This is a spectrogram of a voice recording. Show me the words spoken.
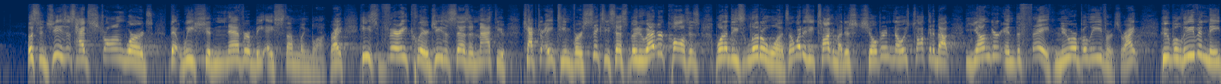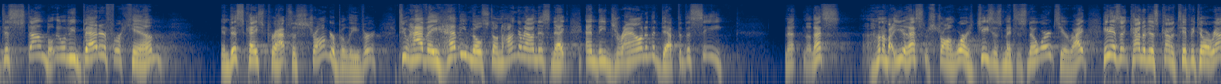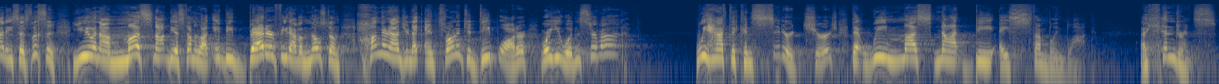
Listen, Jesus had strong words that we should never be a stumbling block, right? He's very clear. Jesus says in Matthew chapter 18, verse 6, he says, But whoever causes one of these little ones, and what is he talking about? Just children? No, he's talking about younger in the faith, newer believers, right? Who believe in me to stumble. It would be better for him, in this case, perhaps a stronger believer, to have a heavy millstone hung around his neck and be drowned in the depth of the sea. Now, now that's I don't know about you, that's some strong words. Jesus mentions no words here, right? He doesn't kind of just kind of tippy toe around. He says, listen, you and I must not be a stumbling block. It'd be better for you to have a millstone hung around your neck and thrown into deep water where you wouldn't survive. We have to consider, church, that we must not be a stumbling block, a hindrance.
